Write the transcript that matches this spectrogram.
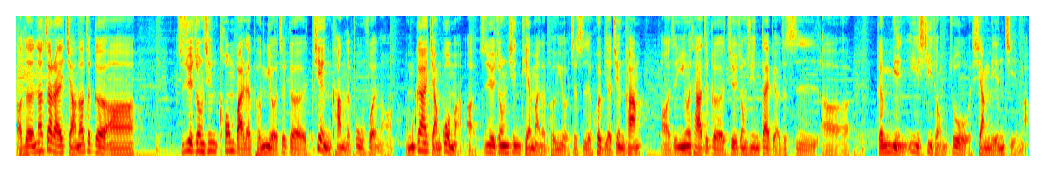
好的，那再来讲到这个啊，直觉中心空白的朋友，这个健康的部分哦，我们刚才讲过嘛，啊，直觉中心填满的朋友就是会比较健康哦，就因为它这个直觉中心代表就是呃跟免疫系统做相连接嘛，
